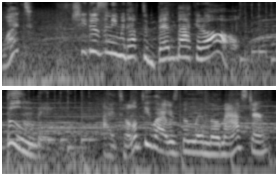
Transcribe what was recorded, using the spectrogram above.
What? She doesn't even have to bend back at all. Boom, baby. I told you I was the limbo master.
